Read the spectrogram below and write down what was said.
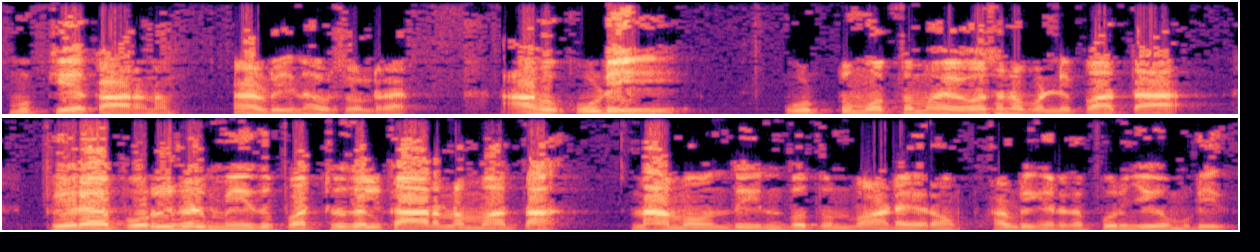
முக்கிய காரணம் அப்படின்னு அவர் சொல்றார். ஆக கூடி ஒட்டு மொத்தமா யோசனை பண்ணி பார்த்தா பிற பொருள்கள் மீது பற்றுதல் காரணமா தான் நாம வந்து இன்ப துன்பம் அடையிறோம் அப்படிங்கறத புரிஞ்சுக்க முடியுது.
